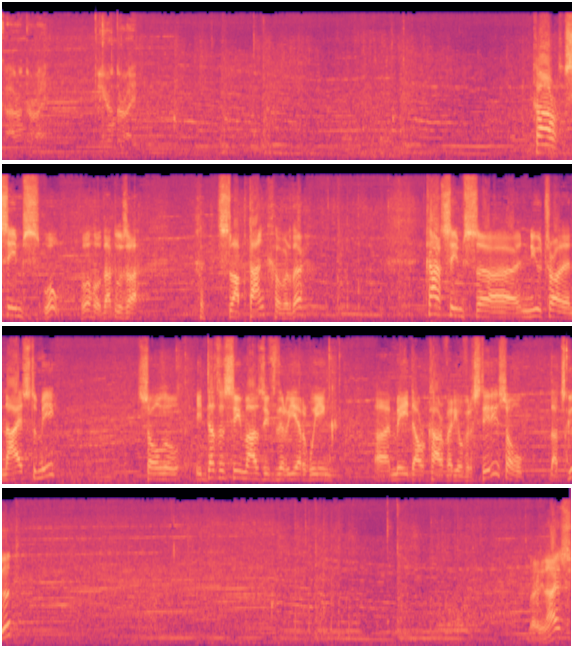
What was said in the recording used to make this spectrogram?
Car on the right. Clear on the right. Car seems... Whoa, whoa, that was a slap tank over there. Car seems uh, neutral and nice to me. So it doesn't seem as if the rear wing uh, made our car very oversteery, so that's good. Very nice.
